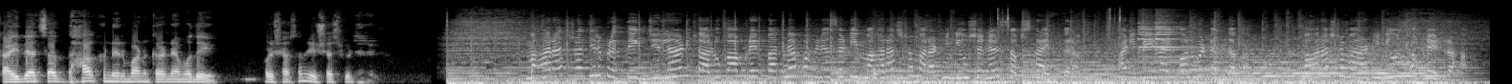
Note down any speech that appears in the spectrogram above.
कायद्याचा धाक निर्माण करण्यामध्ये प्रशासन यशस्वी ठरेल. महाराष्ट्रातील प्रत्येक जिल्हा आणि तालुका अपडेट बातम्या पाहण्यासाठी Maharashtra Marathi news channel subscribe करा आणि बेल आयकॉन बटन दाबा. महाराष्ट्र मराठी न्यूज अपडेट रहा.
